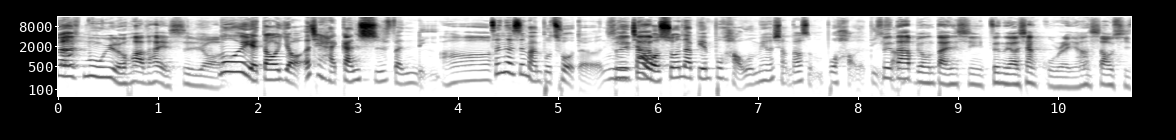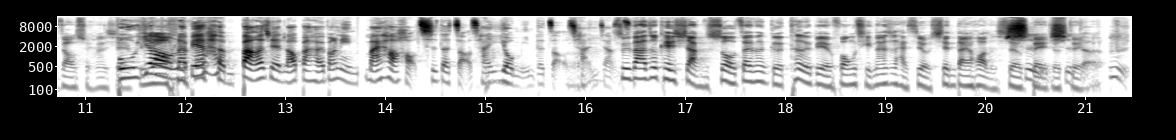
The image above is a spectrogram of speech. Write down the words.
那沐浴的话，它也是有沐浴也都有，而且还干湿分离哦，真的是蛮不错的。你叫我说那边不好，我没有想到什么不好的地方。所以大家不用担心，真的要像古人一样烧。洗澡水那些不用，那边很棒，而且老板还会帮你买好好吃的早餐，有名的早餐这样子，所以大家就可以享受在那个特别的风情，但是还是有现代化的设备，就对了。嗯，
